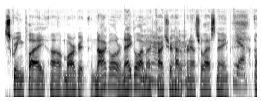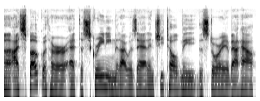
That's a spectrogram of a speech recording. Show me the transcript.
screenplay, uh, Margaret Nagle or Nagel, I'm mm-hmm, not quite sure mm-hmm. how to mm-hmm. pronounce her last name. Yeah. Uh, I spoke with her at the screening that I was at, and she told me the story about how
